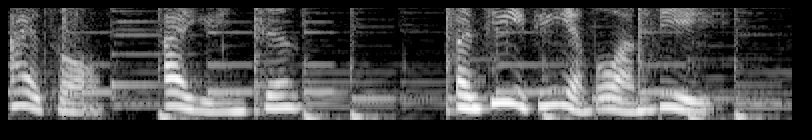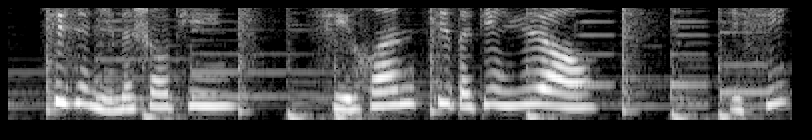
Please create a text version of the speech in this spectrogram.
艾总艾云珍。本集已经演播完毕，谢谢您的收听，喜欢记得订阅哦，比心。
